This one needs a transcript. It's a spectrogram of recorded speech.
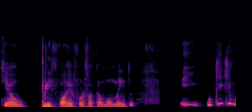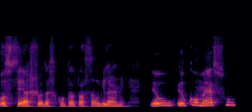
que é o principal reforço até o momento. E o que, que você achou dessa contratação, Guilherme? Eu, eu começo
